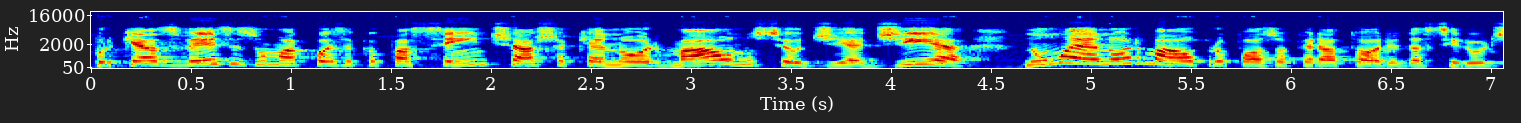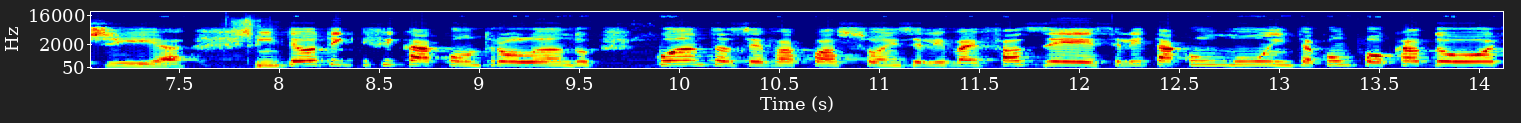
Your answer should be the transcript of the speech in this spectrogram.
porque às vezes uma coisa que o paciente acha que é normal no seu dia a dia, não é normal para o pós-operatório da cirurgia. Sim. Então eu tenho que ficar controlando quantas evacuações ele vai fazer, se ele está com muita, com pouca dor,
